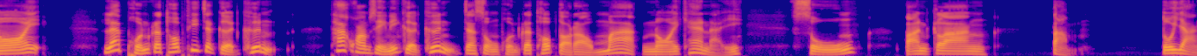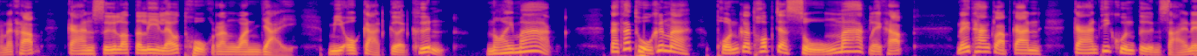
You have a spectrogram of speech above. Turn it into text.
น้อย และผลกระทบที่จะเกิดขึ้น ถ้าความเสี่ยงนี้เกิดขึ้นจะส่งผลกระทบต่อเรามากน้อยแค่ไหน สูง ปานกลาง ต่ำ ตัวอย่างนะครับ การซื้อลอตเตอรี่แล้วถูกรางวัลใหญ่ มีโอกาสเกิดขึ้น น้อยมาก แต่ถ้าถูกขึ้นมา ผลกระทบจะสูงมากเลยครับ ในทางกลับกัน การที่คุณตื่นสายใน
